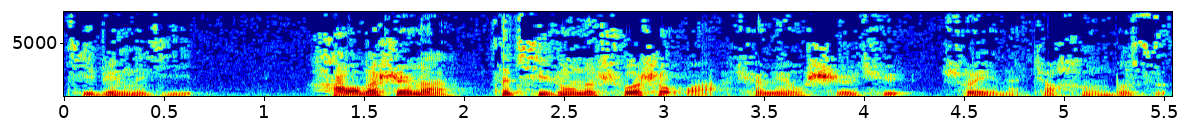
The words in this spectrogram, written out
疾病的疾。好的是呢，他其中的所守啊，却没有失去，所以呢叫恒不死。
